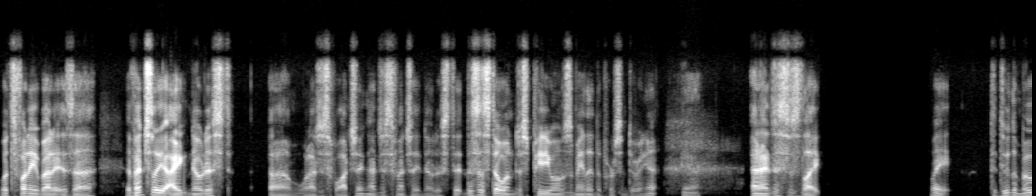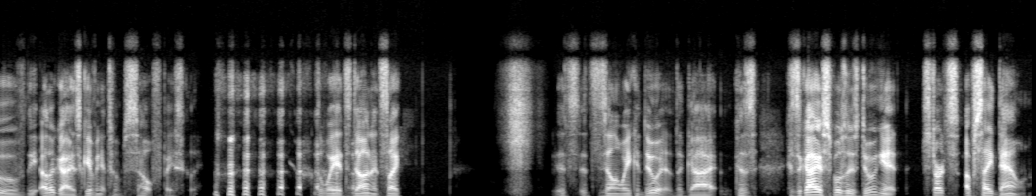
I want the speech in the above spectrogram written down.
what's funny about it is uh, eventually I noticed um, when I was just watching, I just eventually noticed it. This is still when just Petey Williams is mainly the person doing it, Yeah. and I just was like, wait, to do the move, the other guy is giving it to himself basically. The way it's done, it's like it's it's the only way you can do it. The guy, because because the guy who supposedly is doing it starts upside down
